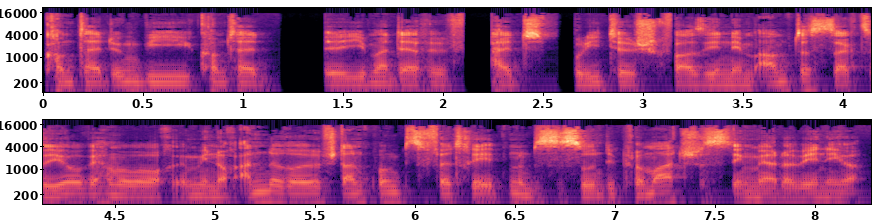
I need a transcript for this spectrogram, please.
Kommt halt irgendwie, kommt halt jemand, der halt politisch quasi in dem Amt ist, sagt so, jo, wir haben aber auch irgendwie noch andere Standpunkte zu vertreten und das ist so ein diplomatisches Ding mehr oder weniger.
